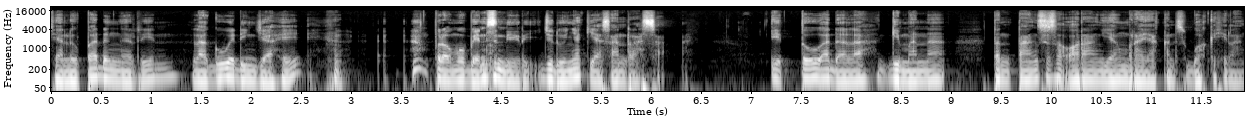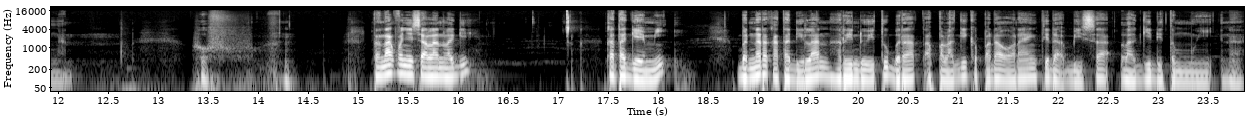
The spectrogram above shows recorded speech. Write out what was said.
Jangan lupa dengerin lagu wedding jahe. Promo band sendiri. Judulnya kiasan rasa. Itu adalah gimana tentang seseorang yang merayakan sebuah kehilangan. Huh. tentang penyesalan lagi. Kata Gemi benar kata Dilan rindu itu berat apalagi kepada orang yang tidak bisa lagi ditemui. Nah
